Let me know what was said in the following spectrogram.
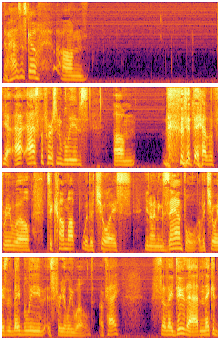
Now, how does this go? Yeah, a- ask the person who believes um, that they have a free will to come up with a choice, you know, an example of a choice that they believe is freely willed. Okay, so they do that, and they could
